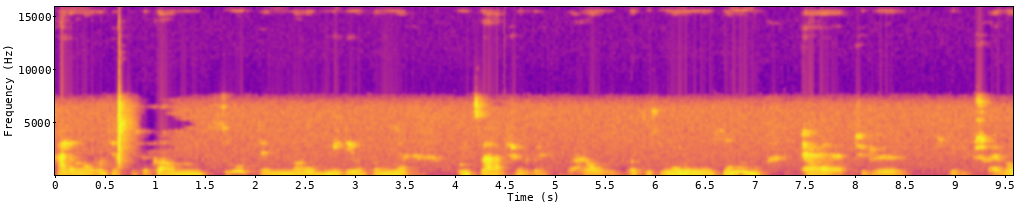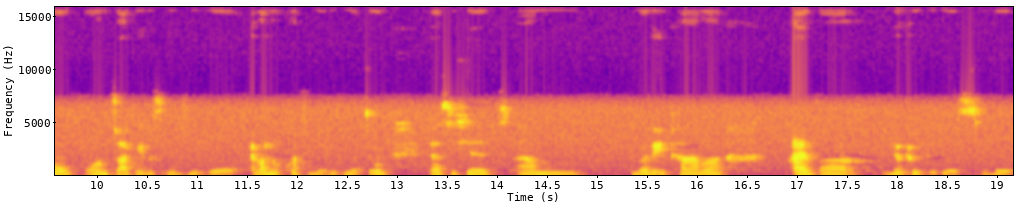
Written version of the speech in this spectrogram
Hallo und herzlich willkommen zu dem neuen Video von mir. Und zwar habe ich schon gemerkt, wow, was ist los? Uh, äh, Titel steht in der Beschreibung. Und zwar geht es in diesem Video einfach nur kurz um eine Information, dass ich jetzt ähm, überlegt habe, einfach YouTube-Videos hoch,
